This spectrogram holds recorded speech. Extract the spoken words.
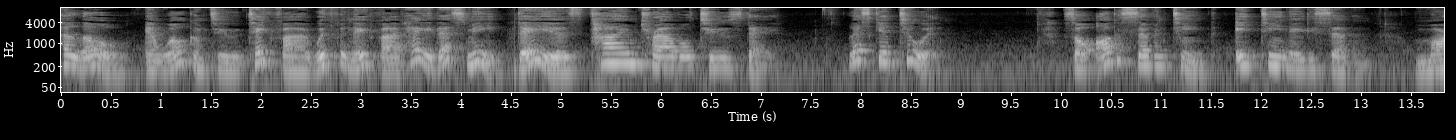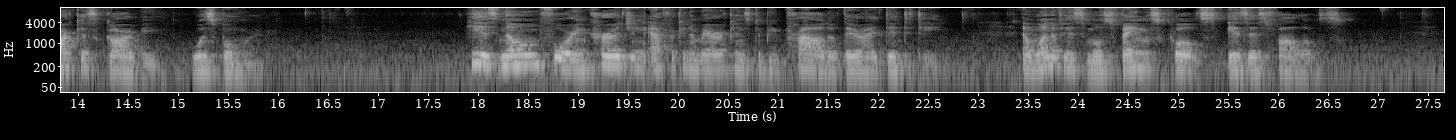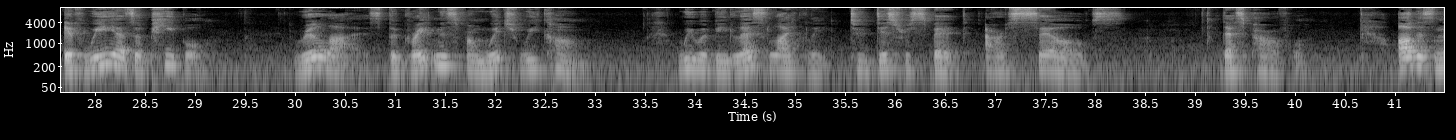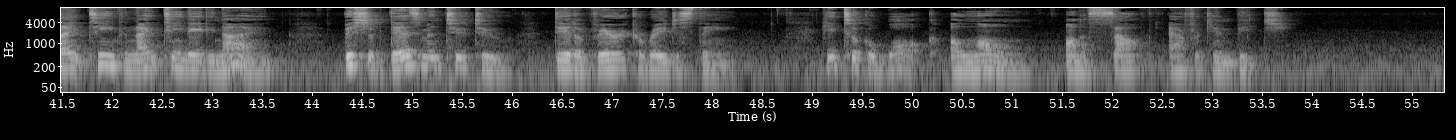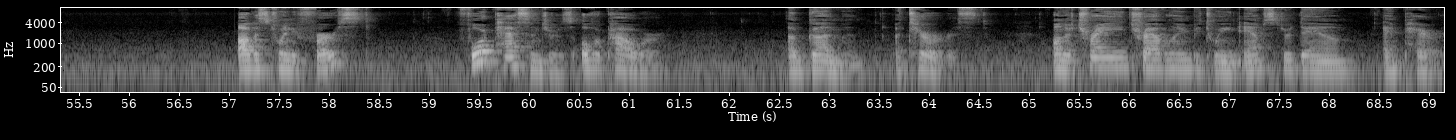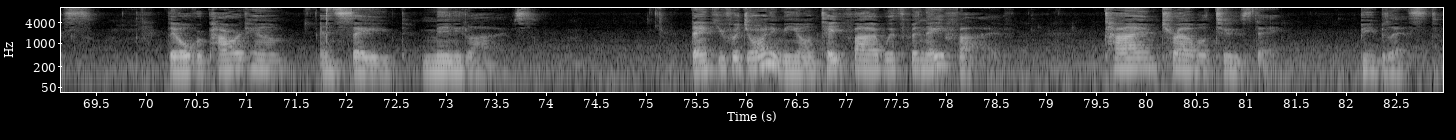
Hello and welcome to Take Five with Fanae Five. Hey, that's me. Today is Time Travel Tuesday. Let's get to it. So, August 17th, 1887, Marcus Garvey was born. He is known for encouraging African Americans to be proud of their identity. And one of his most famous quotes is as follows If we as a people realize the greatness from which we come, we would be less likely to disrespect ourselves. That's powerful. August 19th, 1989, Bishop Desmond Tutu did a very courageous thing. He took a walk alone on a South African beach. August 21st, Four passengers overpower a gunman, a terrorist, on a train traveling between Amsterdam and Paris. They overpowered him and saved many lives. Thank you for joining me on Take 5 with Fanae 5. Time Travel Tuesday. Be blessed.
